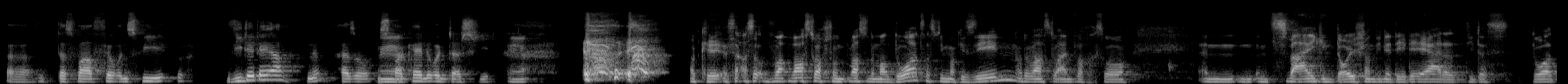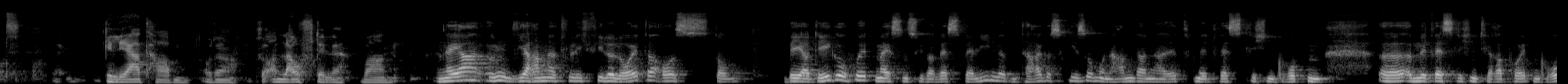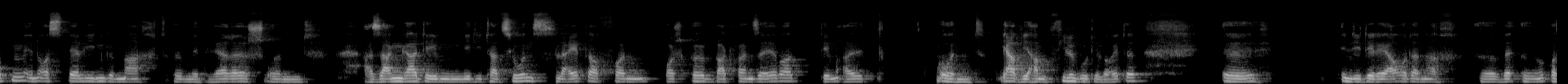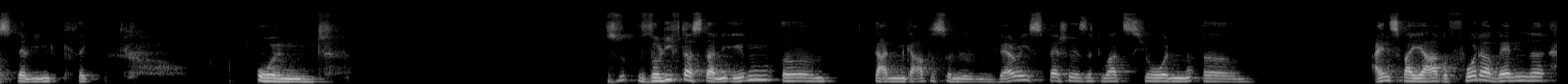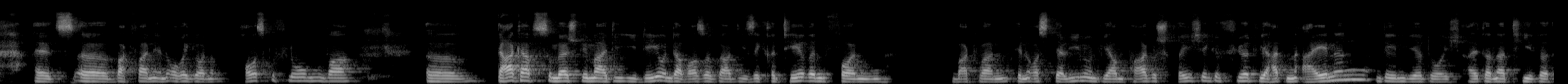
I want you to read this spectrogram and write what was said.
äh, das war für uns wie, wie DDR. Ne? Also es ja. war kein Unterschied. Ja. Okay, also warst du auch schon, warst du mal dort, hast du ihn mal gesehen oder warst du einfach so ein, ein Zweig in Deutschland in der DDR, die das dort äh, gelehrt haben oder so Anlaufstelle waren? Naja, wir haben natürlich viele Leute aus der BRD geholt, meistens über West-Berlin mit einem Tagesvisum und haben dann halt mit westlichen Gruppen, äh, mit westlichen Therapeutengruppen in Ostberlin gemacht, äh, mit Weresch und Asanga, dem Meditationsleiter von äh, Bhagwan selber, dem Alten. Und ja, wir haben viele gute Leute äh, in die DDR oder nach äh, äh, Ostberlin gekriegt. Und so, so, lief das dann eben. Ähm, dann gab es so eine very special Situation ähm, ein, zwei Jahre vor der Wende, als äh, Bhagwan in Oregon rausgeflogen war. Äh, da gab es zum Beispiel mal die Idee, und da war sogar die Sekretärin von Bhagwan in Ostberlin und wir haben ein paar Gespräche geführt. Wir hatten einen, den wir durch alternative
